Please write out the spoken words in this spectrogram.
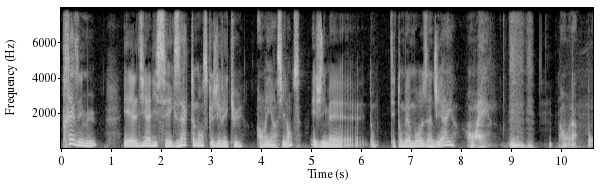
très émue, et elle dit Alice, c'est exactement ce que j'ai vécu. Alors là, il y a un silence et je dis mais donc t'es tombée amoureuse d'un GI Ouais. bon,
